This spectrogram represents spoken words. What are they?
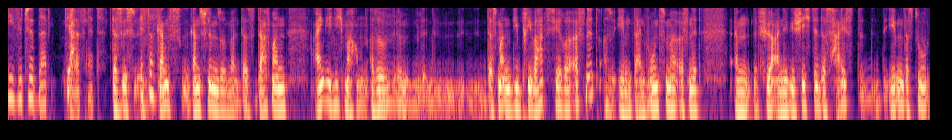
diese Tür bleibt ja, geöffnet. Das ist, ist das ganz, so? ganz schlimm so. Das darf man eigentlich nicht machen. Also, mhm. Ähm, dass man die Privatsphäre öffnet, also eben dein Wohnzimmer öffnet ähm, für eine Geschichte. Das heißt eben, dass du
